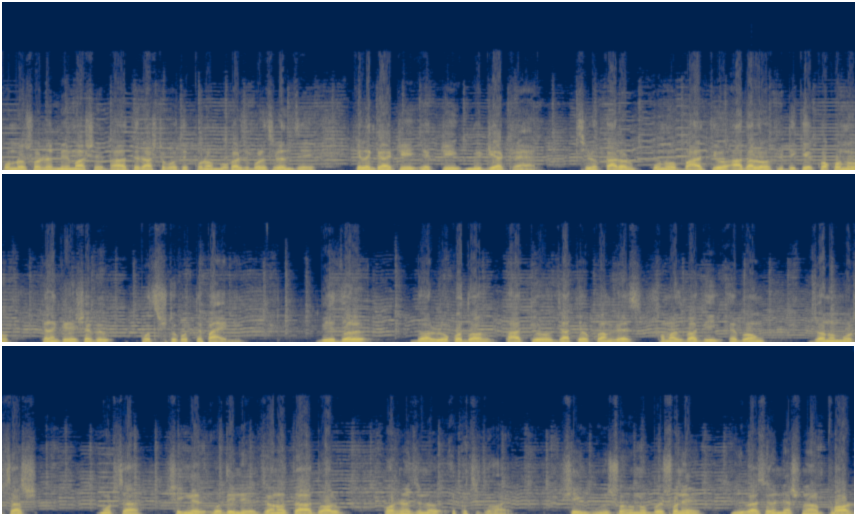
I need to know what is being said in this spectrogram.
পনেরো সনের মে মাসে ভারতের রাষ্ট্রপতি প্রণব মুখার্জি বলেছিলেন যে কেলেঙ্কারিটি একটি মিডিয়া ট্রায়াল ছিল, কারণ কোনো ভারতীয় আদালত এটিকে কখনো কেলেঙ্কারি হিসেবে প্রতিষ্ঠিত করতে পারেনি। বিরোধী দল দল, লোকদল, ভারতীয় জাতীয় কংগ্রেস, সমাজবাদী এবং জনমোর্চা, মোর্চা সিংহের অধীনে জনতা দল গঠনের জন্য একত্রিত হয়। সিং উনিশশো উননব্বই সনে নির্বাচনে ন্যাশনাল ফ্রন্ট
